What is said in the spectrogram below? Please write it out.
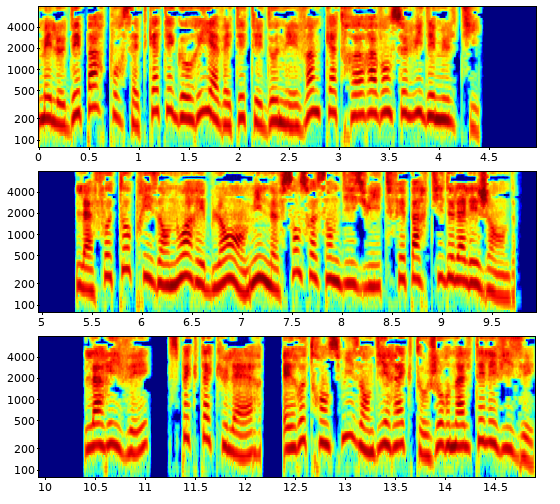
mais le départ pour cette catégorie avait été donné 24 heures avant celui des multis. La photo prise en noir et blanc en 1978 fait partie de la légende. L'arrivée, spectaculaire, est retransmise en direct au journal télévisé.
